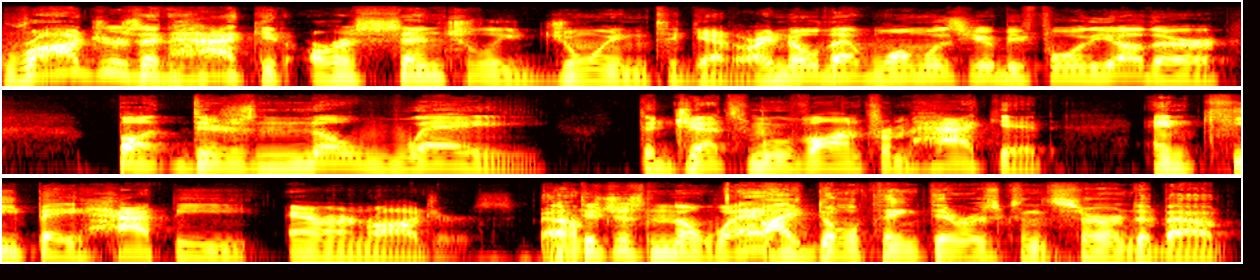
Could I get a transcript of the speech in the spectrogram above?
Rodgers and Hackett are essentially joined together. I know that one was here before the other, but there's no way the Jets move on from Hackett and keep a happy Aaron Rodgers. Like, there's just no way. I don't think they're as concerned about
